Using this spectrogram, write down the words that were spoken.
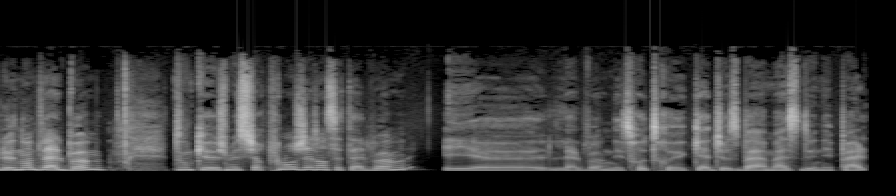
le nom de l'album. Donc, je me suis replongée dans cet album et l'album n'est autre qu'Adios Bahamas de Népal.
